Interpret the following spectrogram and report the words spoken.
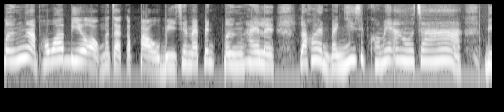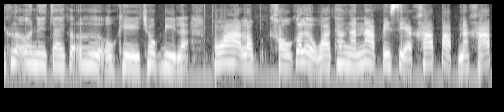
ปึ้งอะเพราะว่าบีออกมาจากกระเป๋าบีใช่ไหมเป็นปึ้งให้เลย แล้วเขาเห็นแบงค์ยี่สิบเขาไม่เอาจ้าบีก็เลยเออในใจก็เออโอเค โชคดีแล้วเพราะว่าเราเขาก็เลยบอกว่าถ้างั้นน่ะไปเสียค่าปรับนะครับ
